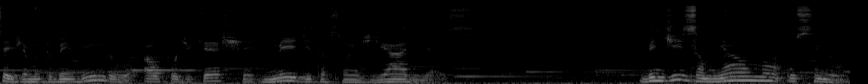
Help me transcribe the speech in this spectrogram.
Seja muito bem-vindo ao podcast Meditações Diárias. Bendiz a minha alma o Senhor.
